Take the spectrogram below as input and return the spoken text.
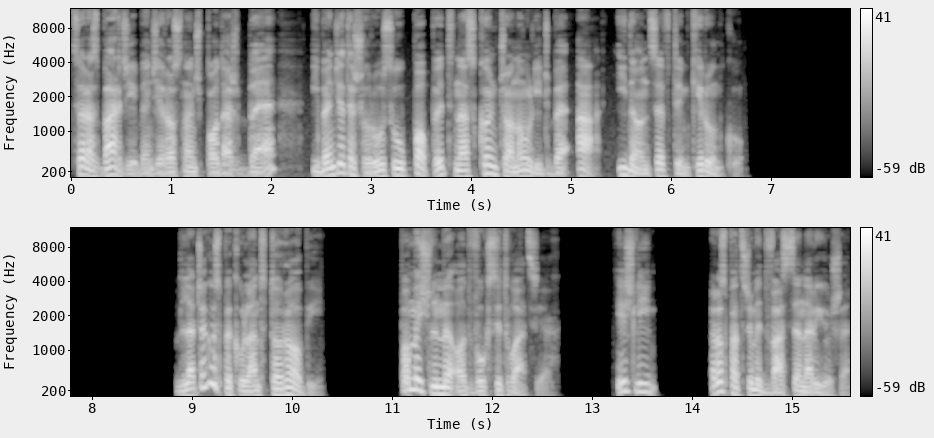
Coraz bardziej będzie rosnąć podaż B i będzie też rósł popyt na skończoną liczbę A, idące w tym kierunku. Dlaczego spekulant to robi? Pomyślmy o dwóch sytuacjach. Jeśli rozpatrzymy dwa scenariusze.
